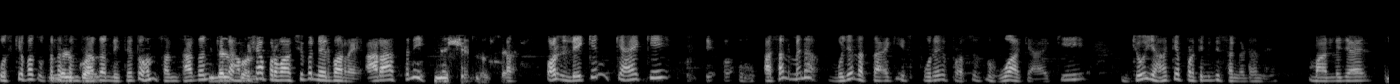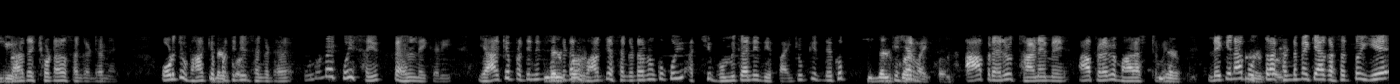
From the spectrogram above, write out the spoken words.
उसके पास उतना संसाधन नहीं थे तो हम संसाधन के लिए हमेशा प्रवासियों पर निर्भर रहे आराज से नहीं। निश्चित रूप से। और लेकिन क्या है कि असल में ना मुझे लगता है कि इस पूरे प्रोसेस में हुआ क्या है कि जो यहाँ के प्रतिनिधि संगठन है मान ले जाए। भारत एक छोटा सा संगठन है और जो वहाँ के। प्रतिनिधि संगठन है उन्होंने कोई संयुक्त पहल नहीं करी। यहाँ के प्रतिनिधि संगठन वहाँ के संगठनों को कोई अच्छी भूमिका नहीं दे पाई क्योंकि देखो किशन भाई आप रह रहे हो थाने में आप रह रहे हो महाराष्ट्र में लेकिन आप। उत्तराखंड में क्या कर सकते हो? ये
